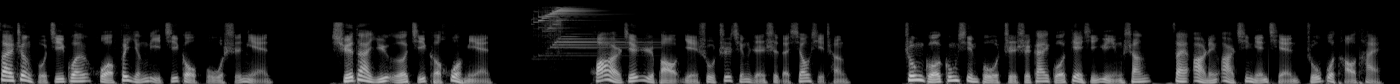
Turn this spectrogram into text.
在政府机关或非营利机构服务十年，学贷余额即可豁免。华尔街日报引述知情人士的消息称。中国工信部指示该国电信运营商在二零二七年前逐步淘汰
